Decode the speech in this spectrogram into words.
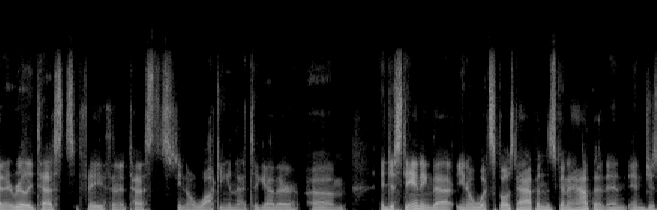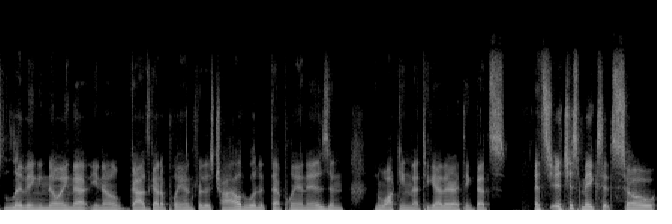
and it really tests faith and it tests you know walking in that together um and just standing that you know what's supposed to happen is going to happen and and just living and knowing that you know god's got a plan for this child what that plan is and and walking that together. I think that's it's it just makes it so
